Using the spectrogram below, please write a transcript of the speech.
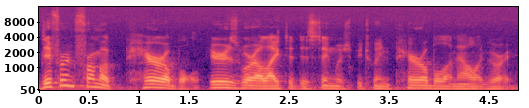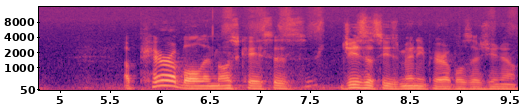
different from a parable, here's where I like to distinguish between parable and allegory. A parable, in most cases, Jesus used many parables, as you know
